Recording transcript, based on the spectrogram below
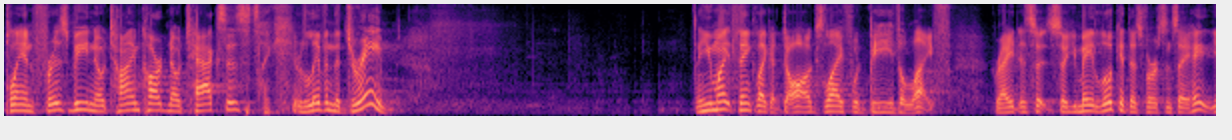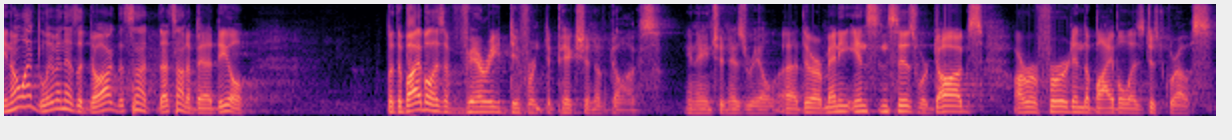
playing frisbee, no time card, no taxes. It's like you're living the dream. And you might think like a dog's life would be the life, right? So, so you may look at this verse and say, hey, you know what? Living as a dog, that's not, that's not a bad deal. But the Bible has a very different depiction of dogs in ancient Israel. Uh, there are many instances where dogs are referred in the Bible as just gross.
